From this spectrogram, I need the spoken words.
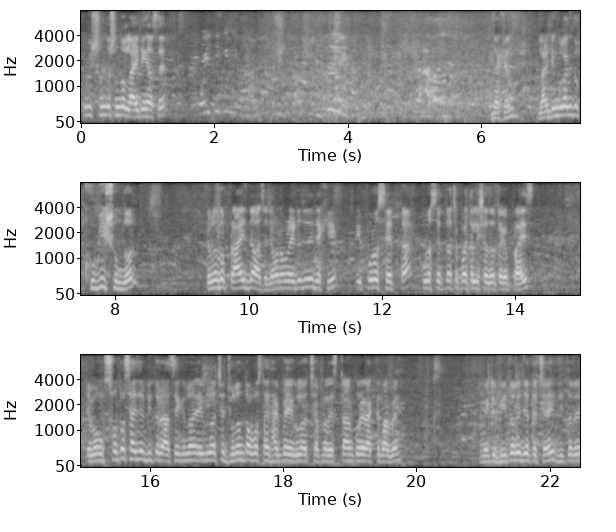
খুবই সুন্দর সুন্দর লাইটিং আছে। দেখেন লাইটিংগুলো কিন্তু খুবই সুন্দর। এগুলো তো প্রাইস দেওয়া আছে। যেমন আমরা এটা যদি দেখি এই পুরো সেটটা পুরো সেটটা হচ্ছে পঁয়তাল্লিশ হাজার টাকা প্রাইস এবং ছোট সাইজের ভিতরে আছে এগুলো এগুলো হচ্ছে ঝুলন্ত অবস্থায় থাকবে, এগুলো হচ্ছে আপনার স্ট্যান্ড করে রাখতে পারবেন। আমি একটু ভিতরে যেতে চাই, ভিতরে।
